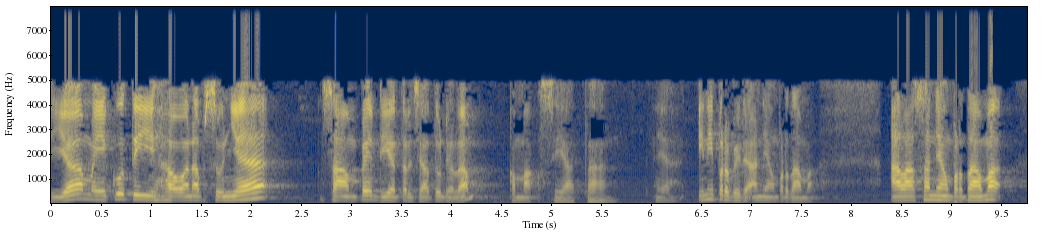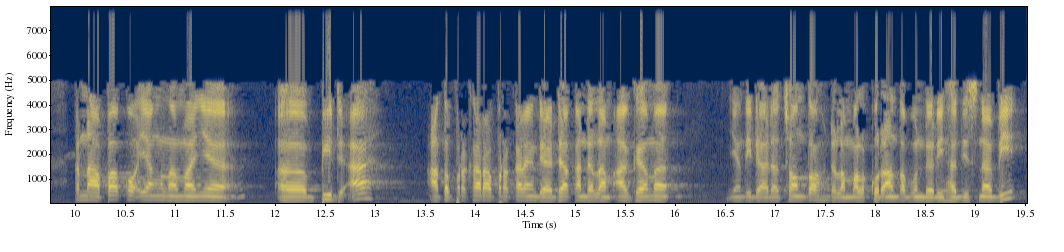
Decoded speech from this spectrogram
Dia mengikuti hawa nafsunya sampai dia terjatuh dalam kemaksiatan. Ya, ini perbedaan yang pertama. Alasan yang pertama, kenapa kok yang namanya e, bid'ah atau perkara-perkara yang diadakan dalam agama yang tidak ada contoh dalam Al-Qur'an ataupun dari hadis Nabi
